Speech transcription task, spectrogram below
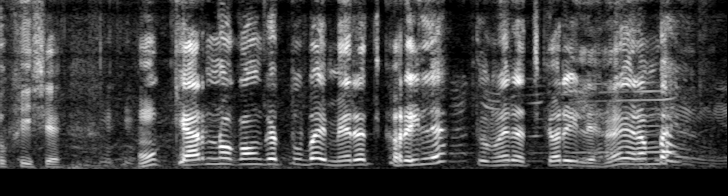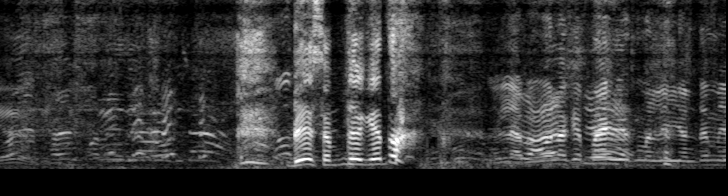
દુખી છે. હું ક્યારનો કહું કે તું ભાઈ મેરેજ કરી લે તું મેરેજ કરી લે. હે રમભાઈ? બે શબ્દ કહેતો તમે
